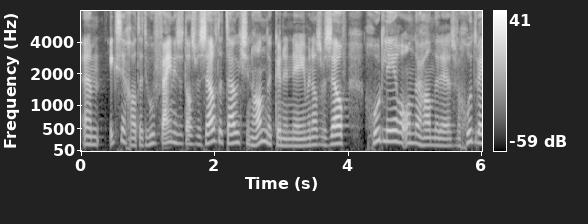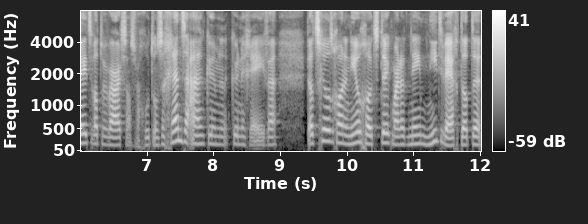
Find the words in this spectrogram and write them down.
Ehm, ik zeg altijd, hoe fijn is het als we zelf de touwtjes in handen kunnen nemen. En als we zelf goed leren onderhandelen. Als we goed weten wat we waard zijn. Als we goed onze grenzen aan kunnen, kunnen geven. Dat scheelt gewoon een heel groot stuk. Maar dat neemt niet weg dat de,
